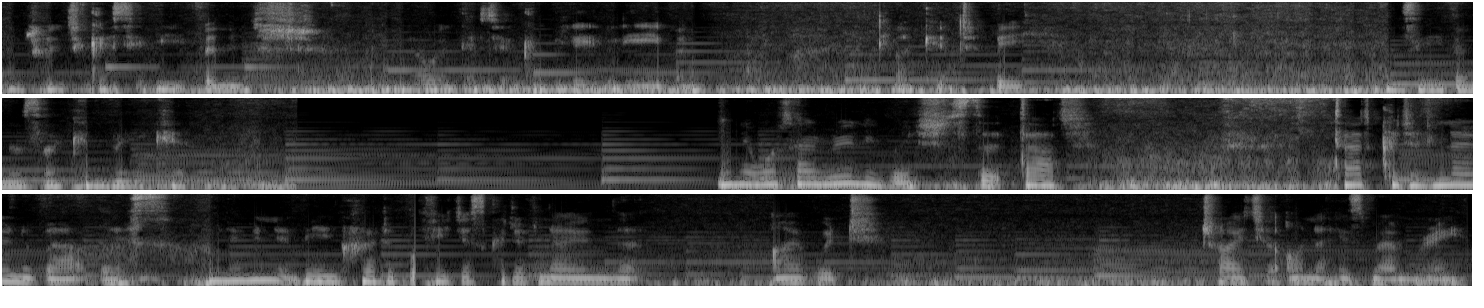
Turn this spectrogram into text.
I'm trying to get it evenish. I won't get it completely even. I'd like it to be as even as I can make it. What I really wish is that Dad, Dad could have known about this. I mean, wouldn't it be incredible if he just could have known that I would try to honour his memory?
